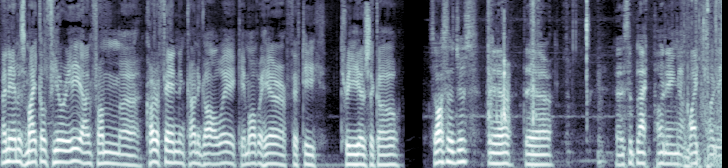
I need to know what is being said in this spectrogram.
My name is Michael Fury. I'm from uh, Corofin in County Galway. I came over here 53 years ago. Sausages, there, there. There's the black pudding and white pudding.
